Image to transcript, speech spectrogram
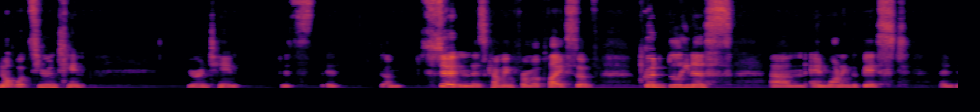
Not what's your intent. Your intent is, is I'm certain, is coming from a place of goodliness um, and wanting the best and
